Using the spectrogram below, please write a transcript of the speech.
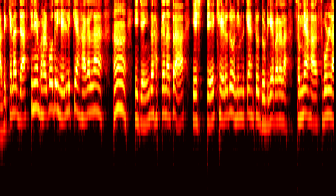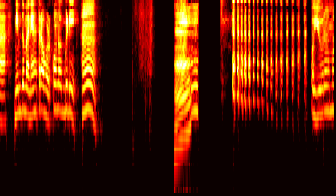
ಅದಕ್ಕಿಂತ ಜಾಸ್ತಿನೇ ಬಾಳ್ಬೋದು. ಹೇಳಲಿಕ್ಕೆ ಆಗಲ್ಲ. ಹಾ ಈ ಜೈಂದ ಹಕ್ಕನ ಹತ್ರ ಎಷ್ಟೇ ಕೇಳಿದ್ರು ನಿಮ್ಗೆ ಅಂತ ದುಡ್ಡಿಗೆ ಬರಲ್ಲ. ಸುಮ್ಮನೆ ಹಸುಗಳನ್ನ ನಿಮ್ದು ಮನೆ ಹತ್ರ ಹೊಡ್ಕೊಂಡು ಹೋಗ್ಬಿಡಿ. ಹ್ಮ್. ಅಯ್ಯೋ ರಾಮ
